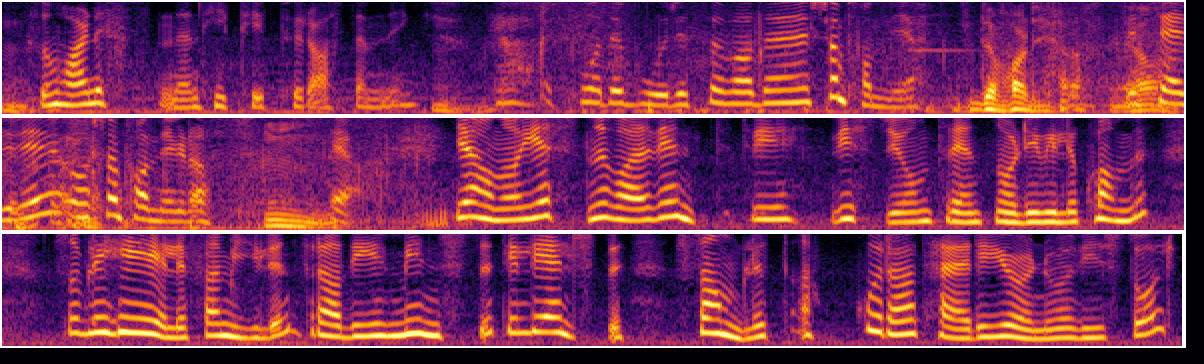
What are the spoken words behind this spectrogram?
Mm. Som har nesten en hipp hipp hurra-stemning. Mm. Ja, på det bordet så var det champagne. Det var det, ja. Det ser vi. Og champagneglass. Mm. Ja. ja, når gjestene var ventet, vi visste jo omtrent når de ville komme, så ble hele familien, fra de minste til de eldste, samlet akkurat her i hjørnet hvor vi står.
